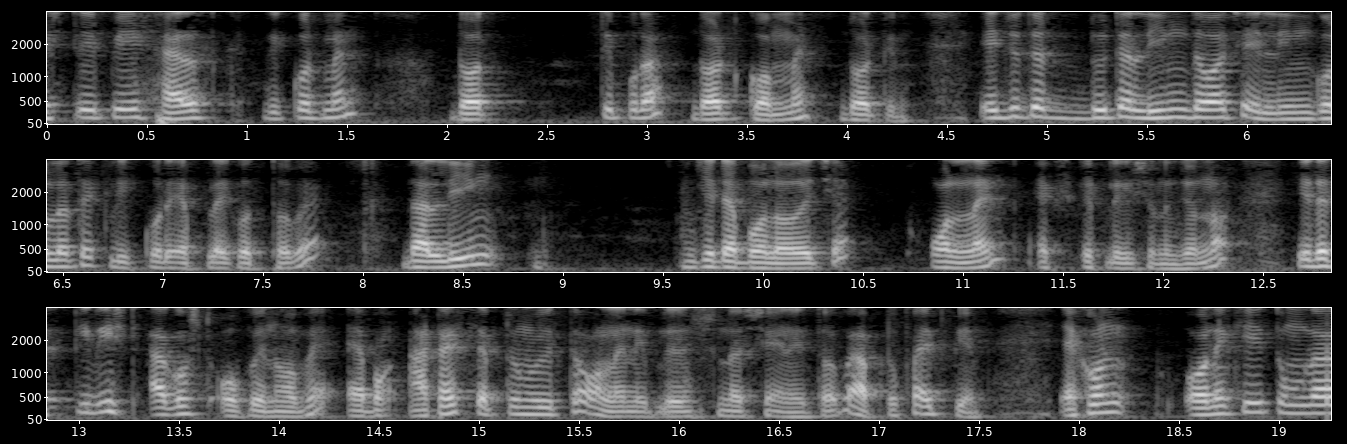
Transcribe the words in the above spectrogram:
S TP health recruitment dot Tripura dot government dot in এই দুটো দুইটা লিঙ্ক দেওয়া আছে, এই লিঙ্কগুলোতে ক্লিক করে অ্যাপ্লাই করতে হবে। দ্য লিঙ্ক যেটা বলা হয়েছে অনলাইন অ্যাপ্লিকেশনের জন্য, এটা তিরিশ আগস্ট ওপেন হবে এবং আঠাশ সেপ্টেম্বর অনলাইন অ্যাপ্লিকেশনটা সেরে নিতে হবে আপ টু ফাইভ পিএম এখন অনেকেই তোমরা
